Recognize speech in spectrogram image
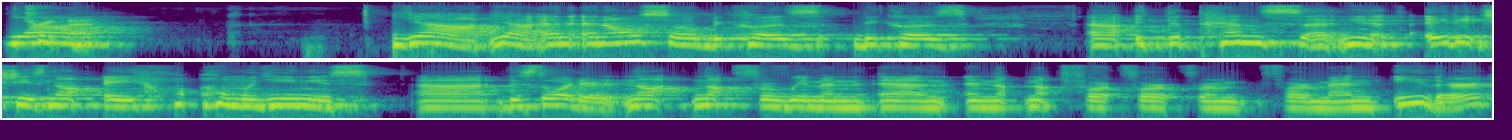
yeah. treatment. Yeah, yeah, and and also because because uh, it depends. Uh, you know, ADHD is not a homogeneous uh, disorder, not not for women and and not, not for, for for for men either.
